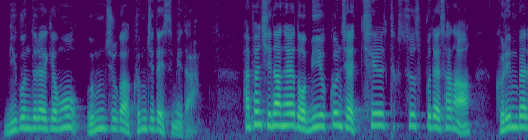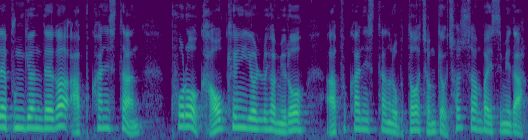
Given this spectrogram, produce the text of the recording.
미군들의 경우 음주가 금지되어 있습니다. 한편 지난해에도 미 육군 제7특수부대 산하 그린벨의 분견대가 아프가니스탄 포로 가혹행위 연루 혐의로 아프가니스탄으로부터 전격 철수한 바 있습니다.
